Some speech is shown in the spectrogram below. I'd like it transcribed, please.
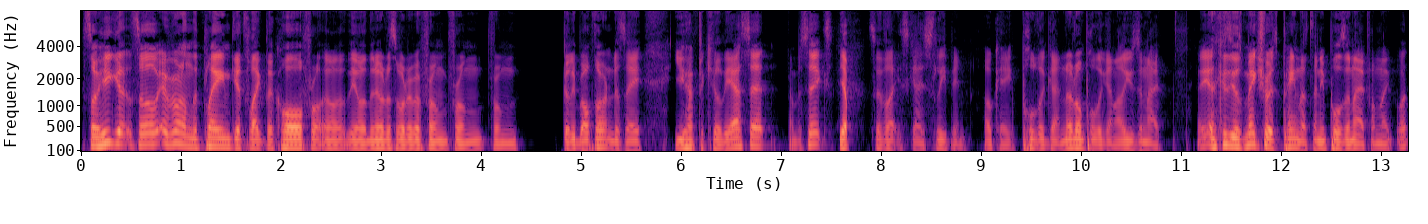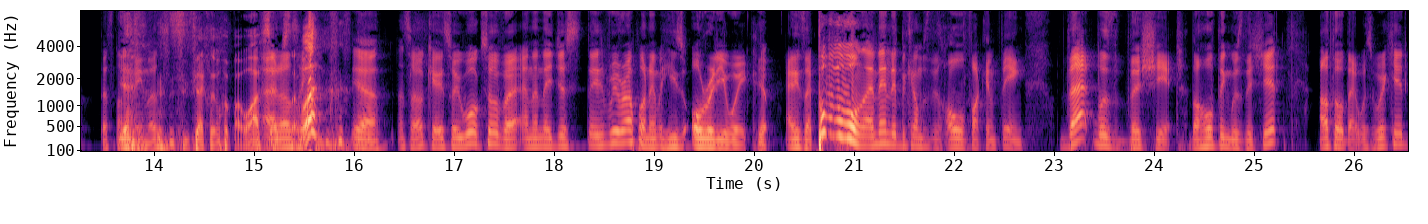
So he gets, so everyone on the plane gets like the call from uh, you know the notice or whatever from from from Billy Bob Thornton to say you have to kill the asset number six. Yep. So they're like, this guy's sleeping. Okay, pull the gun. No, don't pull the gun. I'll use a knife. Because he goes, make sure it's painless. And he pulls a knife. I'm like, what? That's not Yeah, painless. that's exactly what my wife said. And I was like, what? yeah. That's like, okay. So he walks over, and then they just they rear up on him. He's already awake. Yep. And he's like, boom, boom, boom, boom, and then it becomes this whole fucking thing. That was the shit. The whole thing was the shit. I thought that was wicked,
